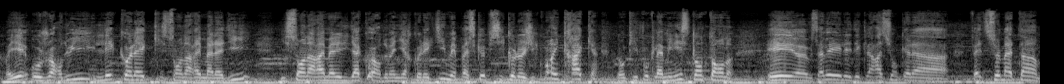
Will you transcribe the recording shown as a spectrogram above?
Vous voyez, aujourd'hui, les collègues qui sont en arrêt maladie, ils sont en arrêt maladie d'accord de manière collective, mais parce que psychologiquement, ils craquent. Donc il faut que la ministre l'entende. Et vous savez, les déclarations qu'elle a faites ce matin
